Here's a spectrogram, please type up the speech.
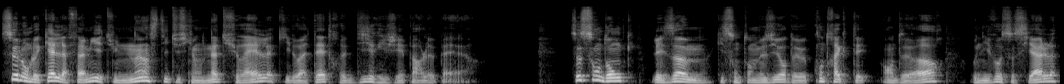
selon lequel la famille est une institution naturelle qui doit être dirigée par le père. Ce sont donc les hommes qui sont en mesure de contracter en dehors, au niveau social,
